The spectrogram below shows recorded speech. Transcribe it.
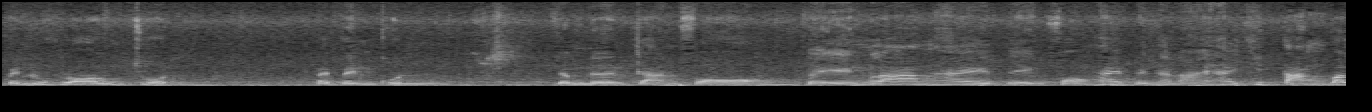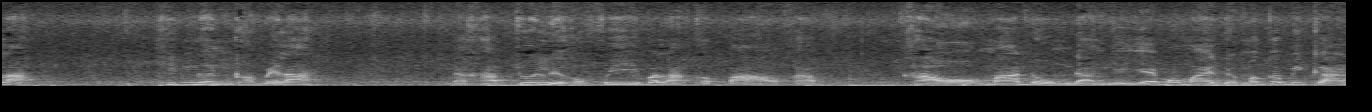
เป็นลูกล่อลูกชน ไปเป็นคนดำเนินการฟ้อง ตัวเองร่างให้ตัวเองฟ้องให้เป็นทนายให้คิดตังค์ปะล่ะคิดเงินเขาไหมล่ะนะครับ ช่วยเหลือเขาฟรีปะล่ะกระเป๋าครับ ข่าวออกมาโด่งดังเยอะแยะมากมายเดี๋ยวมันก็มีการ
